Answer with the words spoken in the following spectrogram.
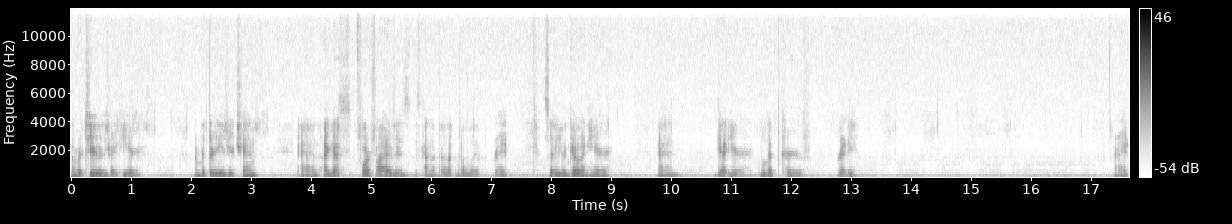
Number two is right here. Number three is your chin. And I guess four or five is, is kind of the, the lip, right? So you would go in here and get your lip curve ready. Alright.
